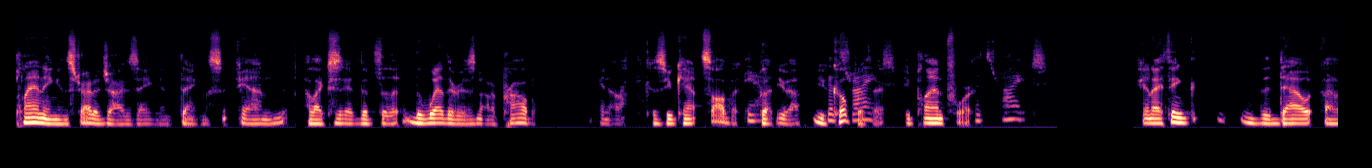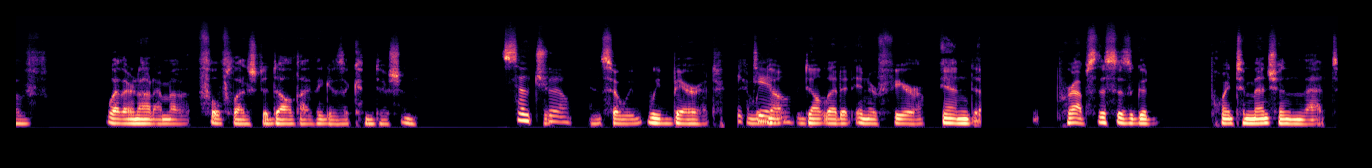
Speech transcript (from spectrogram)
planning and strategizing and things. And I like to say that the, the weather is not a problem, you know, because you can't solve it, Yeah. but you have, you That's cope with it, you plan for it. That's right. And I think the doubt of whether or not I'm a full fledged adult, I think is a condition. So true. And so we, we bear it We and we do. don't, we don't let it interfere. And uh, perhaps this is a good point to mention that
